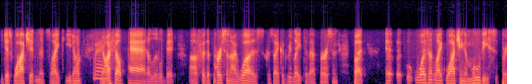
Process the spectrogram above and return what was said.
You just watch it, and it's like you don't. Right. You know, I felt bad a little bit uh, for the person I was because I could relate to that person. But it, it wasn't like watching a movie per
